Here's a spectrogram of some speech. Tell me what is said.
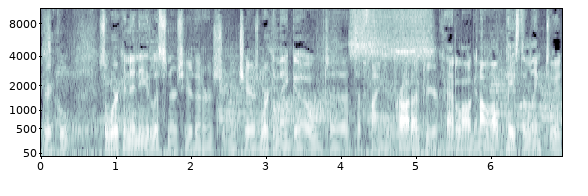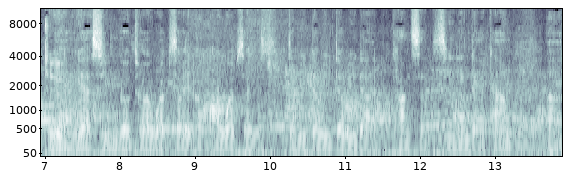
very So- cool. So, where can any listeners here that are interested in your chairs, where can they go to, to find your product or your catalog? And I'll, I'll paste a link to it too. Yeah, yes, you can go to our website. Um, our website is www.conceptseating.com. Um,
